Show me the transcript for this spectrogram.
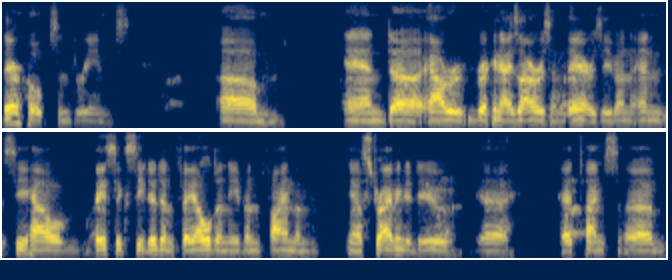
their hopes and dreams. Um, and uh, our recognize ours and theirs even, and see how they succeeded and failed, and even find them, you know, striving to do uh, at times um,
